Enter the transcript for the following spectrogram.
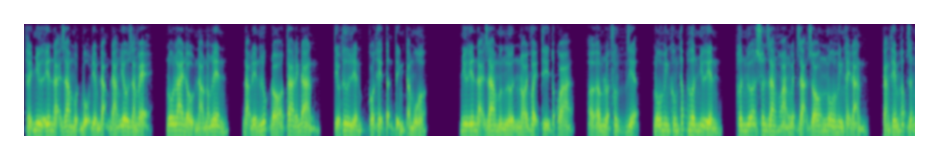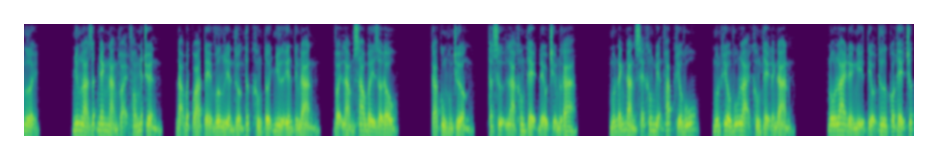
Thấy như yên đại gia một bộ điềm đạm đáng yêu dáng vẻ, nô lai đầu nào nóng lên, đạo đến lúc đó ta đánh đàn, tiểu thư liền có thể tận tình ca múa như yên đại gia mừng lớn nói vậy thì tốt quá, ở âm luật phương diện, ngô huynh không thấp hơn như yên, hơn nữa xuân giang hoa nguyệt dạ do ngô huynh khải đàn, càng thêm hấp dẫn người. Nhưng là rất nhanh nàng thoại phong nhất chuyển, đã bất quá tề vương liền thưởng thức không tới như yên tiếng đàn, vậy làm sao bây giờ đâu? Cá cùng hùng trưởng, thật sự là không thể đều chiếm được a. Muốn đánh đàn sẽ không biện pháp khiêu vũ, muốn khiêu vũ lại không thể đánh đàn. Nô lai đề nghị tiểu thư có thể trước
